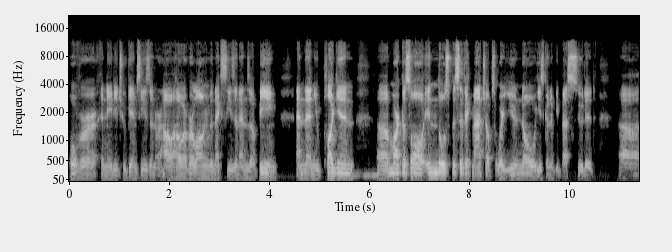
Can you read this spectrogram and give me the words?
over an 82 game season or how, however long the next season ends up being? And then you plug in uh, Marc Gasol in those specific matchups where you know he's going to be best suited uh,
